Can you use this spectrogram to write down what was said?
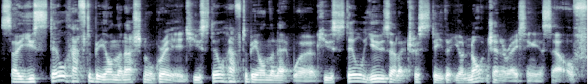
So you still have to be on the national grid, you still have to be on the network, you still use electricity that you're not generating yourself.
